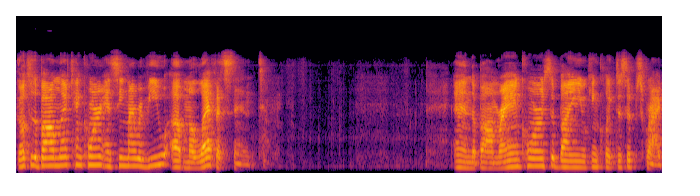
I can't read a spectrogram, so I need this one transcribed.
go to the bottom left hand corner and see my review of Maleficent. And the bottom right hand corner is the button you can click to subscribe.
